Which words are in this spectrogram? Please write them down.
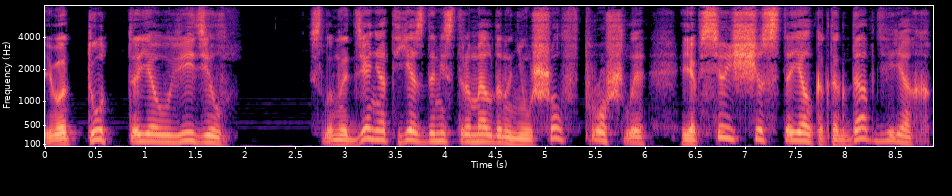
И вот тут-то я увидел, словно день отъезда мистера Мелдона не ушел в прошлое, и я все еще стоял, как тогда, в дверях.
